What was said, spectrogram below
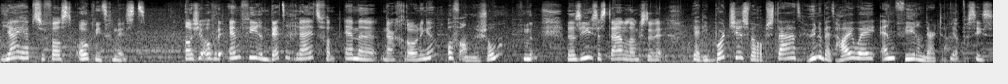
Jij hebt ze vast ook niet gemist. Als je over de N34 rijdt van Emmen naar Groningen, Of andersom. dan zie je ze staan langs de weg. Ja, die bordjes waarop staat Hunebed Highway N34. Ja, precies.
